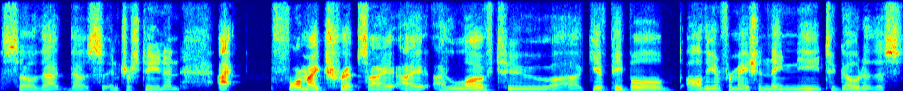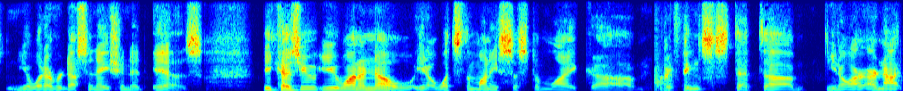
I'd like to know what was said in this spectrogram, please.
so that that was interesting. And I for my trips, I I, I love to uh, give people all the information they need to go to this, you know, whatever destination it is because you you want to know you know what's the money system like uh, other things that uh, you know are, are not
